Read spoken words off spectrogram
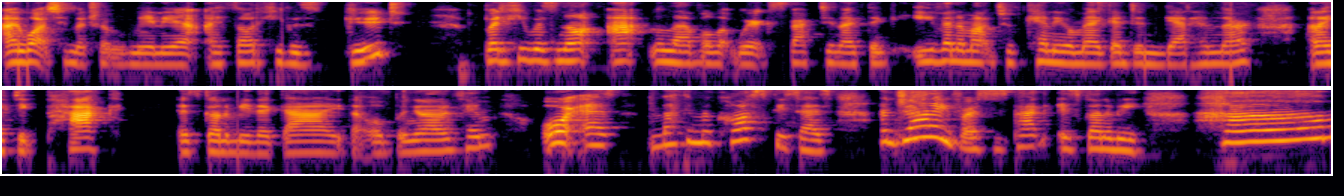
I watched him at TripleMania. I thought he was good, but he was not at the level that we're expecting. I think even a match with Kenny Omega didn't get him there. And I think Pac is going to be the guy that will bring it out of him. Or as Matthew McCoskey says, Andrade versus Pac is going to be hump.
